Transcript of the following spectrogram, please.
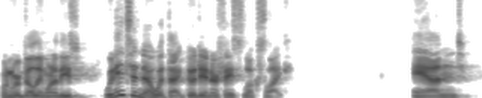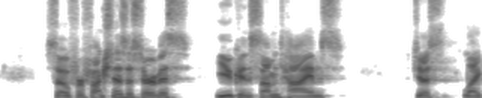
when we're building one of these, we need to know what that good interface looks like. And so for function as a service, you can sometimes just like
